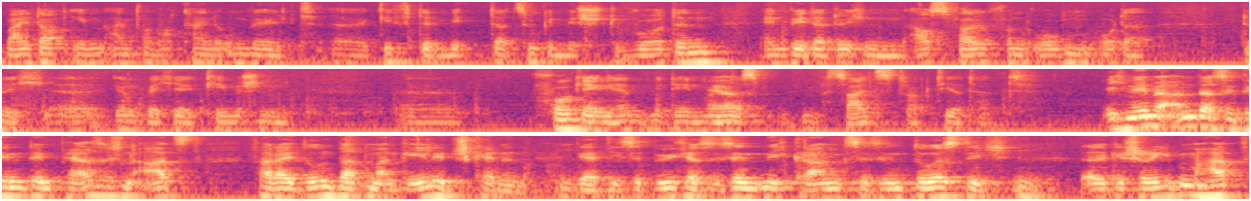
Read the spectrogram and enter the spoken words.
weil dort eben einfach noch keine Umweltgifte mit dazu gemischt wurden, entweder durch einen Ausfall von oben oder durch äh, irgendwelche chemischen äh, Vorgänge, mit denen man ja. das Salz traktiert hat. Ich nehme an, dass Sie den, den persischen Arzt Faridun Batmangelic kennen, mhm. der diese Bücher Sie sind nicht krank, Sie sind durstig mhm. äh, geschrieben hat.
